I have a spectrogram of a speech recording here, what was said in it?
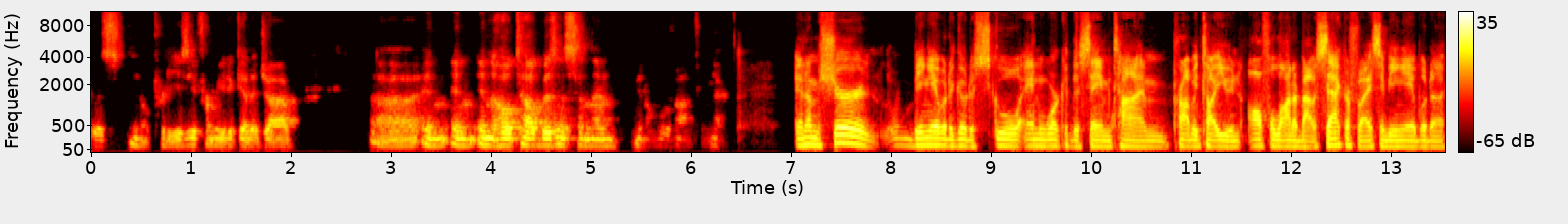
was, you know, pretty easy for me to get a job uh, in, in, in the hotel business and then, you know, move on from there. And I'm sure being able to go to school and work at the same time probably taught you an awful lot about sacrifice and being able to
